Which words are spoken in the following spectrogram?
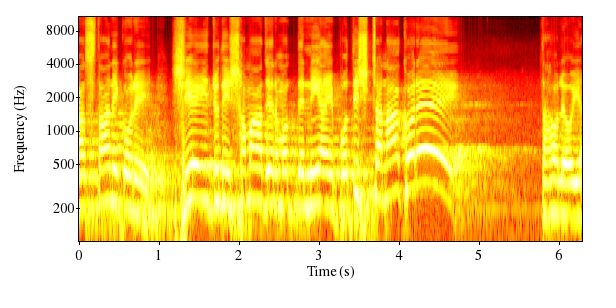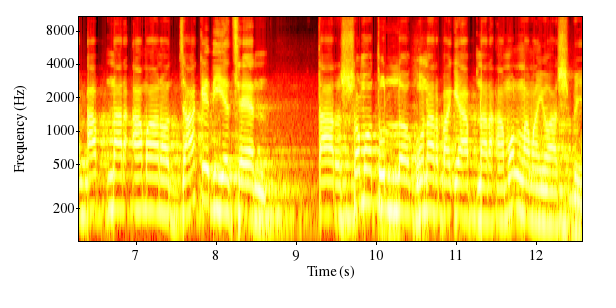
মাস্তানি করে, সেই যদি সমাজের মধ্যে নিয়ায় প্রতিষ্ঠা না করে, তাহলে ওই আপনার আমানত যাকে দিয়েছেন, তার সমতুল্য গুনার বাগে আপনার আমল নামাইও আসবে।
